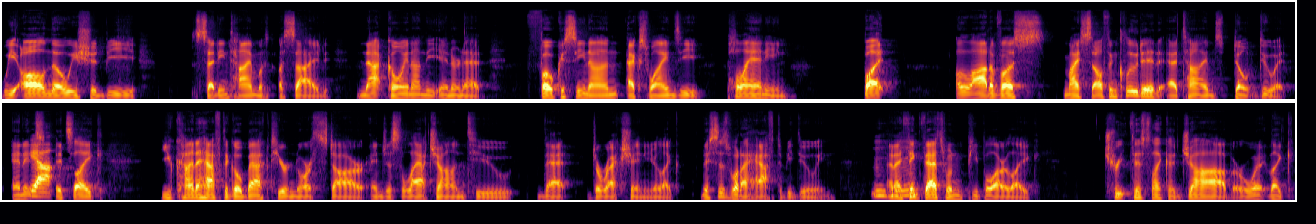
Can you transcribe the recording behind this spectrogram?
We all know we should be setting time aside, not going on the internet, focusing on X, Y, and Z, planning. But a lot of us, myself included, at times don't do it. And it's Yeah. it's like you kind of have to go back to your north star and just latch on to that direction. And you're like, this is what I have to be doing. And I Mhm. think that's when people are like, treat this like a job or what like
